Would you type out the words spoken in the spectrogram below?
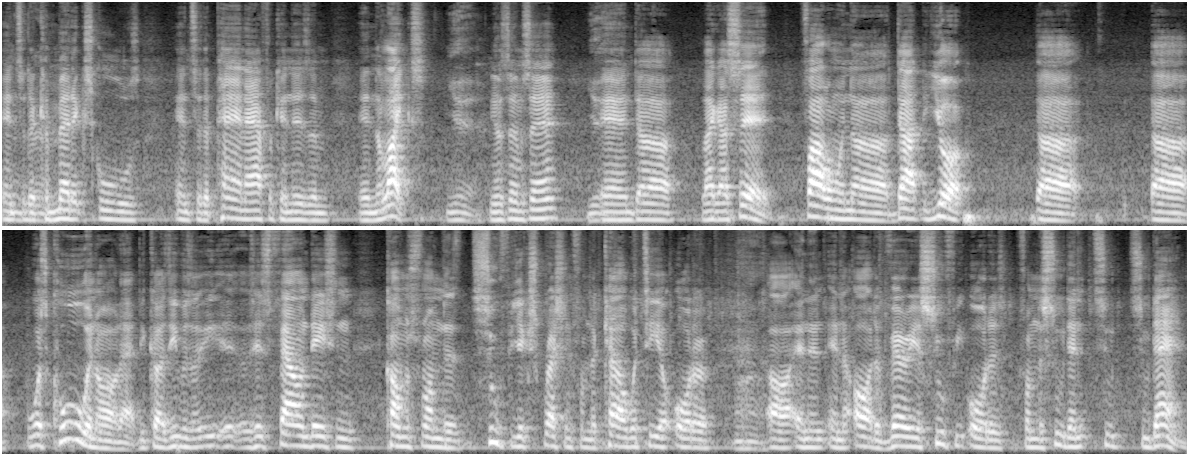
into the Kemetic schools, into the Pan Africanism, and the likes. Yeah. You know what I'm saying? Yeah. And uh, like I said, following uh, Dr. York uh, uh, was cool and all that because he was he, his foundation comes from the Sufi expression from the Khalwatiya order, Uh-huh. uh, and in, in the, all the various Sufi orders from the Sudan. Sudan.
